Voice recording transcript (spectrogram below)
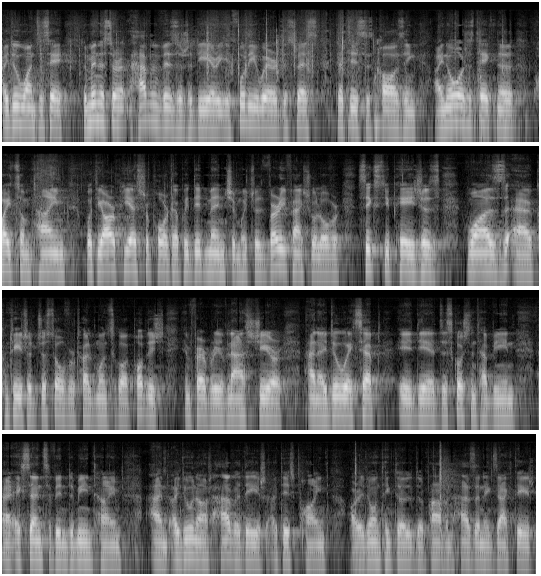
I do want to say the Minister, having visited the area, is fully aware of the stress that this is causing. I know it has taken a, quite some time, but the RPS report that we did mention, which was very factual, over 60 pages, was uh, completed just over 12 months ago, published in February of last year. And I do accept uh, the discussions have been uh, extensive in the meantime. And I do not have a date at this point, or I don't think the, the department has an exact date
